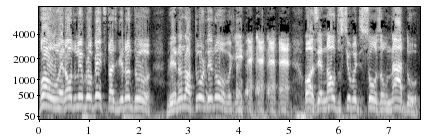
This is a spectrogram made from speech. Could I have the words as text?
Ó, oh, o Heraldo lembrou bem, tu tá virando, virando ator de novo aqui. Ó, oh, Zenaldo Silva de Souza, o Nado.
